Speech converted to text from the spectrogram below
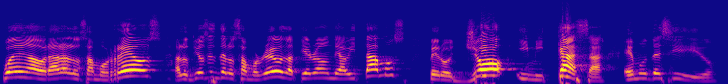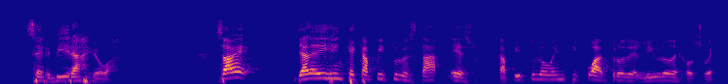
pueden adorar a los amorreos, a los dioses de los amorreos, la tierra donde habitamos, pero yo y mi casa hemos decidido servir a Jehová. ¿Sabe? Ya le dije en qué capítulo está eso capítulo 24 del libro de Josué.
